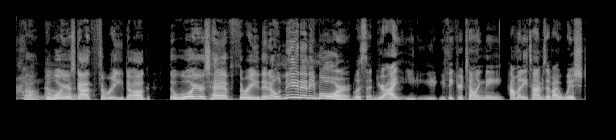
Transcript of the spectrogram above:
I Dog, don't know. the Warriors got three. Dog, the Warriors have three. They don't need any more. Listen, you're I you, you you think you're telling me how many times have I wished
